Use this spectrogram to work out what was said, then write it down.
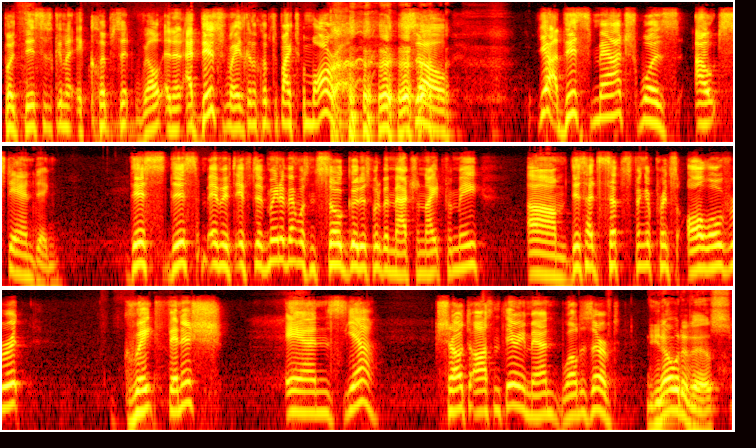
but this is gonna eclipse it. Well, and at this rate, it's gonna eclipse it by tomorrow. so, yeah, this match was outstanding this this if, if the main event wasn't so good, this would have been match of the night for me. Um, this had Seth's fingerprints all over it. Great finish, and yeah, shout out to Austin Theory, man, well deserved. You know what it is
